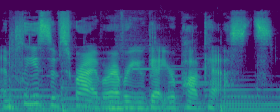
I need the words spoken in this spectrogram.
And please subscribe wherever you get your podcasts.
